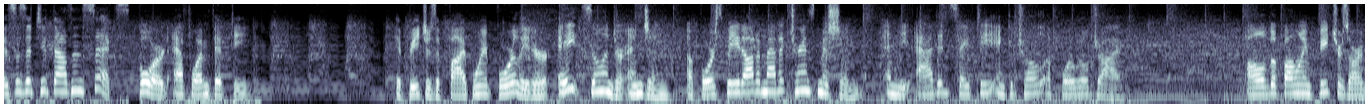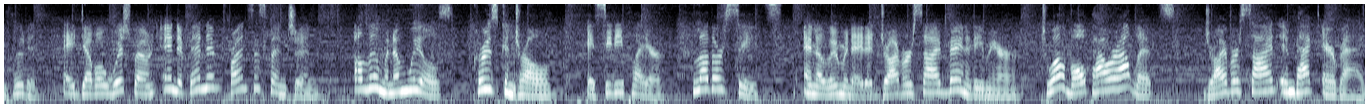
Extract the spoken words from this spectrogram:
This is a 2006 Ford F-150. It features a 5.4-liter, eight-cylinder engine, a four-speed automatic transmission, and the added safety and control of four-wheel drive. All of the following features are included. A double wishbone independent front suspension, aluminum wheels, cruise control, a CD player, leather seats, an illuminated driver's side vanity mirror, 12-volt power outlets, driver's side impact airbag,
